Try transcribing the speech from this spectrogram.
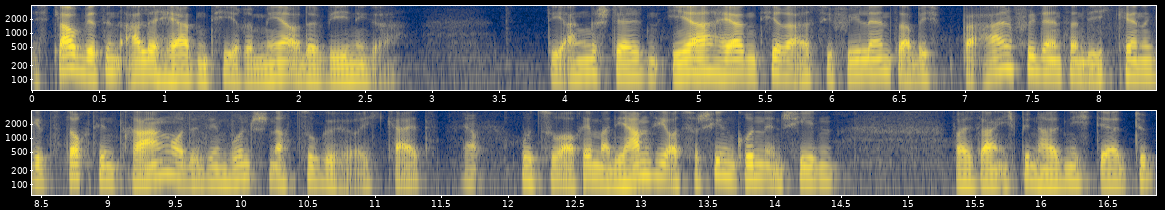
ich glaube, wir sind alle Herdentiere, mehr oder weniger. Die Angestellten eher Herdentiere als die Freelancer, aber ich, bei allen Freelancern, die ich kenne, gibt es doch den Drang oder den Wunsch nach Zugehörigkeit wozu auch immer. Die haben sich aus verschiedenen Gründen entschieden, weil sie sagen, ich bin halt nicht der Typ,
